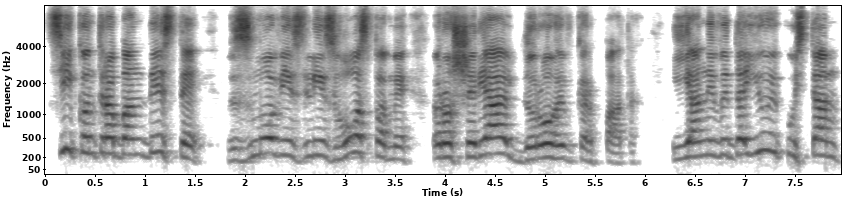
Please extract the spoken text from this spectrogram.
ці контрабандисти в змові з лісгоспами розширяють дороги в Карпатах. І я не видаю якусь там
